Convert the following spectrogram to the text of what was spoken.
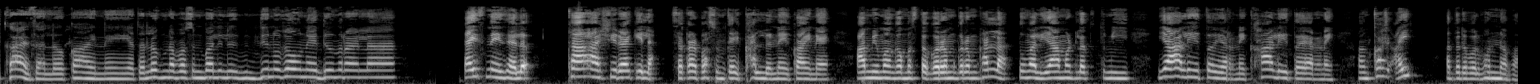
काय झालं काय नाही. आता लग्नापासून बालीला दिनू जाऊ नाही देऊन राहिला. काहीच नाही झालं. खा हा शिरा केला. सकाळपासून काही खाल्लं नाही काय नाही. आम्ही मग मस्त गरम गरम खाल्ला. तुम्हाला या म्हटलं तर तुम्ही याले तयार नाही खाले तयार नाही. आणि कश आई आता डबल म्हण नका.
